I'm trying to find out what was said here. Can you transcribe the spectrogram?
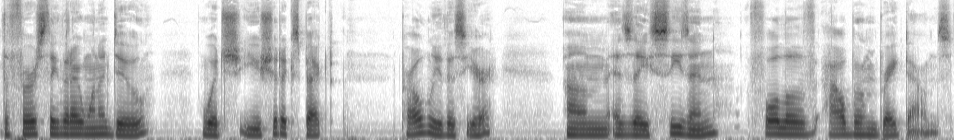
The first thing that I want to do, which you should expect probably this year, um, is a season full of album breakdowns.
